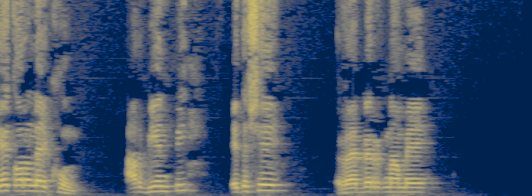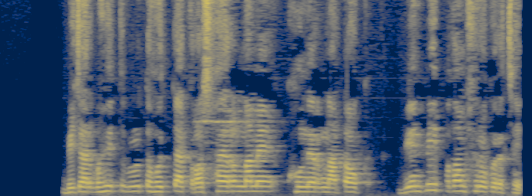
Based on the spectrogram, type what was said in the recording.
কে করে নাই খুন? আর বিএনপি? এদেশে র্যাবের নামে বিচার বহির্ভূত হত্যা ক্রসফায়ারের নামে খুনের নাটক বিএনপি প্রথম শুরু করেছে।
